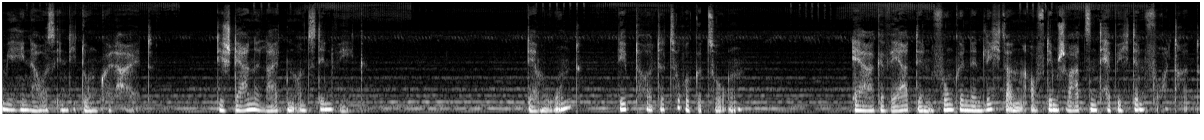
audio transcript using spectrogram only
mir hinaus in die Dunkelheit. Die Sterne leiten uns den Weg. Der Mond lebt heute zurückgezogen. Er gewährt den funkelnden Lichtern auf dem schwarzen Teppich den Vortritt.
